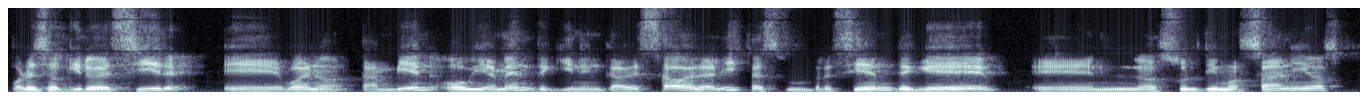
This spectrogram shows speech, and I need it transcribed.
Por eso quiero decir, bueno, también obviamente quien encabezaba la lista es un presidente que en los últimos años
